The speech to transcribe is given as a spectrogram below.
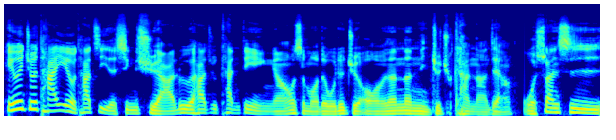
因为就是他也有他自己的兴趣啊，如果他去看电影然后什么的，我就觉得哦，那那你就去看啊，这样。我算是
